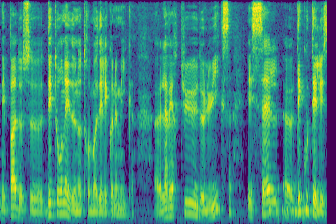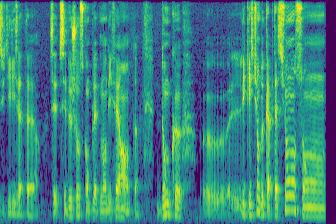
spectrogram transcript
n'est pas de se détourner de notre modèle économique. la vertu de l'UX est celle d'écouter les utilisateurs. C'est deux choses complètement différentes. Donc euh, les questions de captation sont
